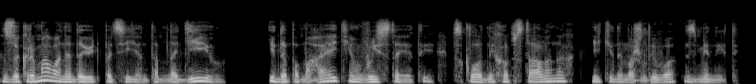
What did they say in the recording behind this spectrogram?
Зокрема, вони дають пацієнтам надію і допомагають їм вистояти в складних обставинах, які неможливо змінити.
